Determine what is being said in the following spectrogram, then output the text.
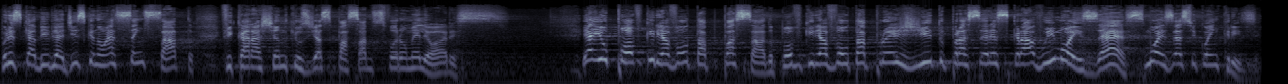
Por isso que a Bíblia diz que não é sensato ficar achando que os dias passados foram melhores. E aí o povo queria voltar para o passado, o povo queria voltar para o Egito para ser escravo. E Moisés, Moisés ficou em crise.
